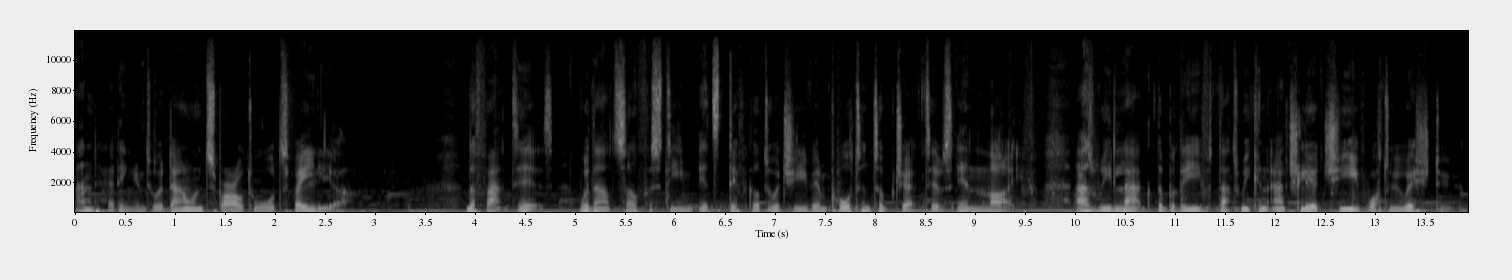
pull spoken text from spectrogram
and heading into a downward spiral towards failure. The fact is, without self-esteem it's difficult to achieve important objectives in life, as we lack the belief that we can actually achieve what we wish to.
